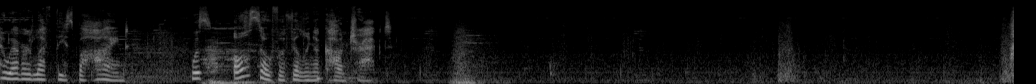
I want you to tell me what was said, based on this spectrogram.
Whoever left these behind was also fulfilling a contract.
